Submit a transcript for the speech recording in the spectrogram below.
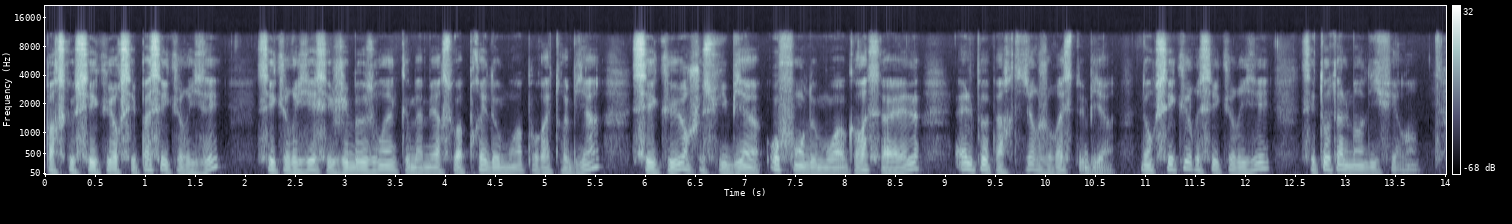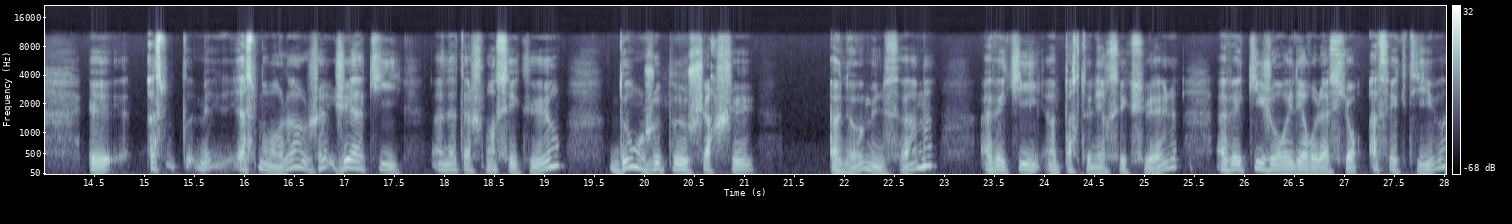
parce que sécure, c'est pas sécurisé. Sécuriser, c'est j'ai besoin que ma mère soit près de moi pour être bien. Sécure, je suis bien au fond de moi grâce à elle. Elle peut partir, je reste bien. Donc sécure et sécuriser, c'est totalement différent. Et à ce, à ce moment-là, j'ai acquis un attachement sécure dont je peux chercher un homme, une femme, avec qui un partenaire sexuel, avec qui j'aurai des relations affectives.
